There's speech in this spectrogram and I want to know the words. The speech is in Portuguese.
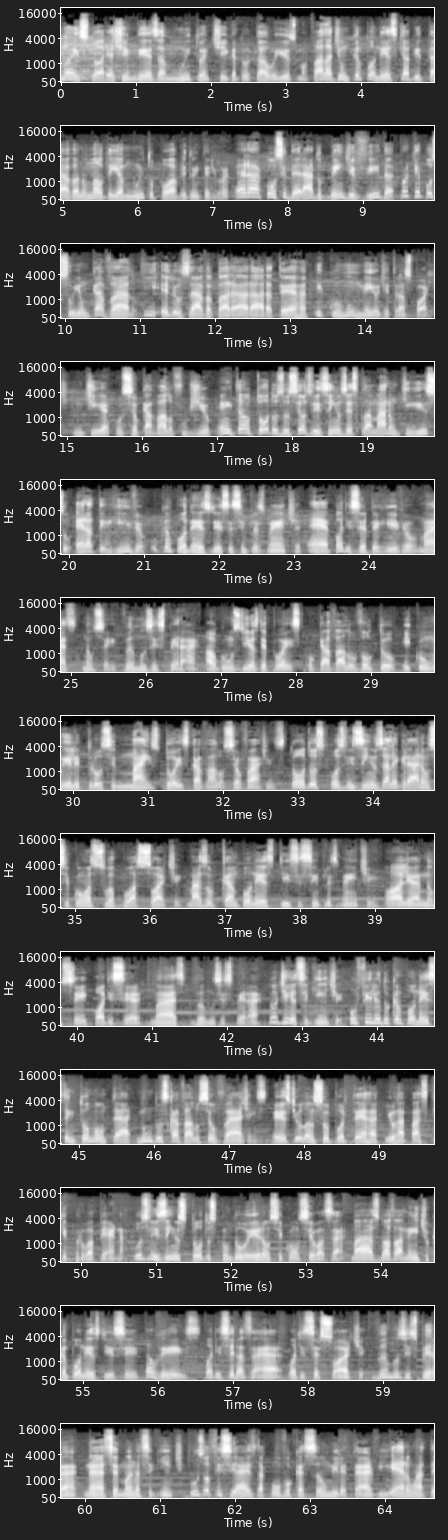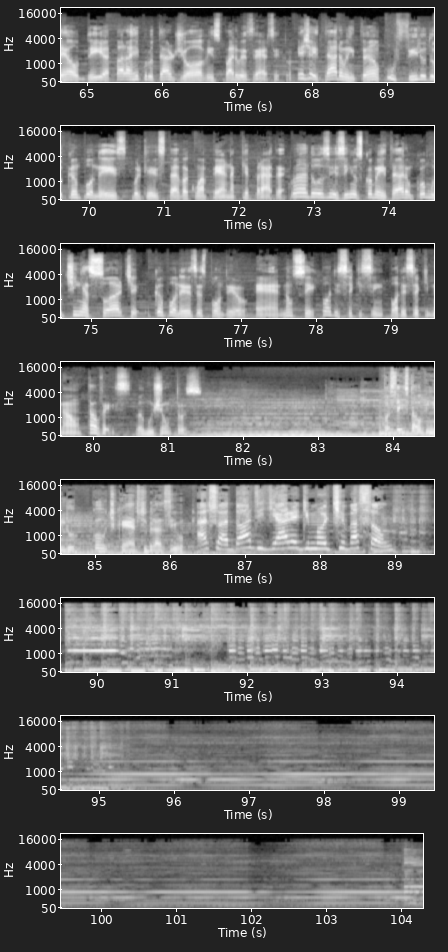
Uma história chinesa muito antiga do taoísmo fala de um camponês que habitava numa aldeia muito pobre do interior. Era considerado bem de vida porque possuía um cavalo que ele usava para arar a terra e como um meio de transporte. Um dia, o seu cavalo fugiu. Então todos os seus vizinhos exclamaram que isso era terrível. O camponês disse simplesmente: É, pode ser terrível, mas não sei. Vamos esperar. Alguns dias depois, o cavalo voltou e com ele trouxe mais dois cavalos selvagens. Todos os vizinhos alegraram-se com a sua boa sorte, mas o camponês disse simplesmente: Olha, não sei, pode ser, mas vamos esperar. No dia seguinte, o filho do camponês tentou montar num dos cavalos selvagens. Este o lançou por terra e o rapaz quebrou a perna. Os vizinhos todos condoeram-se com o seu azar, mas novamente o camponês disse: Talvez, pode ser azar, pode ser sorte. Vamos esperar. Na semana seguinte, os oficiais da convocação militar vieram até a aldeia para recrutar jovens para o exército. Rejeitaram então o filho do camponês porque estava com a perna quebrada. Quando os vizinhos comentaram como tinha sorte, o camponês respondeu: É, não sei, pode ser que sim, pode ser que não, talvez. Vamos juntos. Você está ouvindo Coachcast Brasil a sua dose diária de motivação. Thank you.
